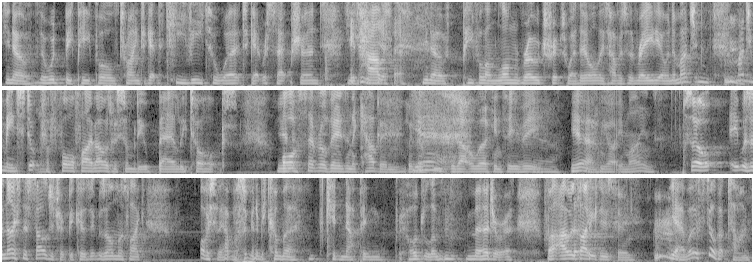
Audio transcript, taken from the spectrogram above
you know there would be people trying to get the TV to work to get reception. You'd have Yeah. you know people on long road trips where they all they'd have is the radio. And imagine imagine being stuck for four or five hours with somebody who barely talks. You Or know? several days in a cabin with Yeah. a, without a working TV. yeah. You got your mind. So it was a nice nostalgia trip because it was almost like, obviously, I wasn't going to become a kidnapping hoodlum murderer, but I was Don't like, too soon. yeah, but I've still got time.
